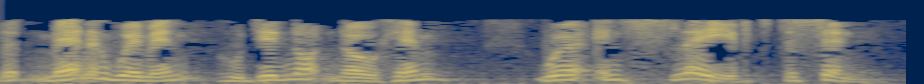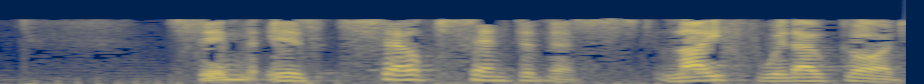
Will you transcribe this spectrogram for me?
that men and women who did not know him were enslaved to sin. Sin is self centeredness, life without God.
